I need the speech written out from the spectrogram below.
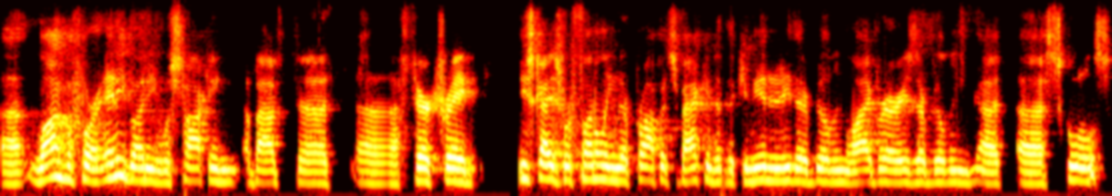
Uh, long before anybody was talking about uh, uh, fair trade, these guys were funneling their profits back into the community. They're building libraries, they're building uh, schools,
